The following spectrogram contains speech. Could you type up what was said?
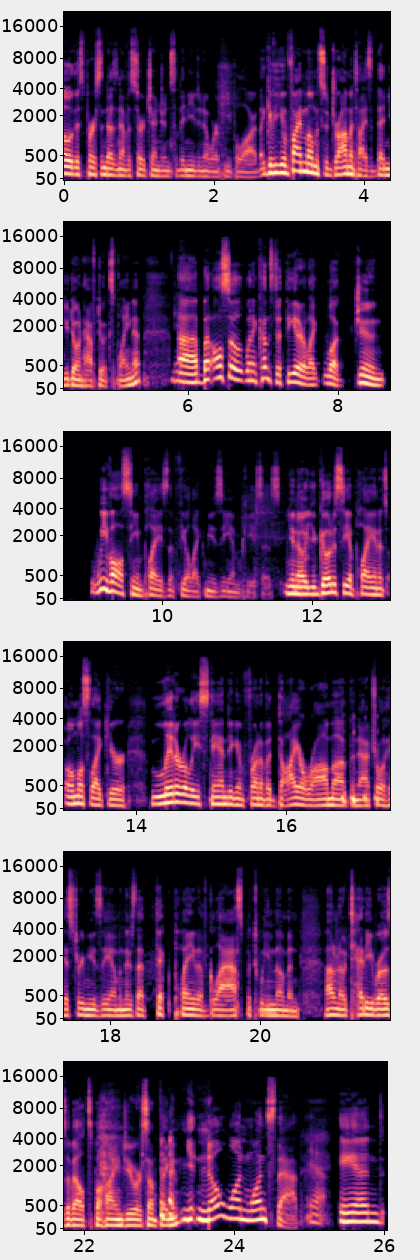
oh, this person doesn't have a search engine, so they need to know where people are. Like, if you can find moments to dramatize it, then you don't have to explain it. Yeah. Uh, but also, when it comes to theater, like, look, June, we've all seen plays that feel like museum pieces. You know, you go to see a play and it's almost like you're literally standing in front of a diorama of the Natural History Museum and there's that thick plane of glass between them and I don't know Teddy Roosevelt's behind you or something and no one wants that. Yeah. And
